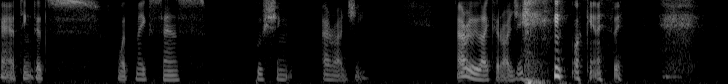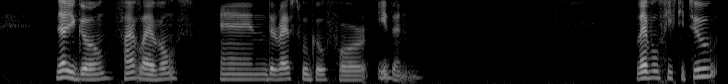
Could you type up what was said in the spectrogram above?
Yeah, I think that's what makes sense pushing Araji. I really like Araji. what can I say? There you go, five levels, and the rest will go for Eden. Level 52,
